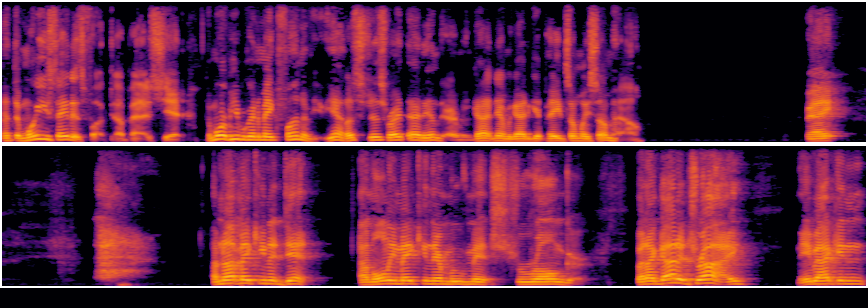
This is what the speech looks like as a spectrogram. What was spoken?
that the more you say this fucked up ass shit, the more people are gonna make fun of you. Yeah, let's just write that in there. I mean, goddamn, we got to get paid some way somehow, right? I'm not making a dent. I'm only making their movement stronger. But I got to try. Maybe I can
